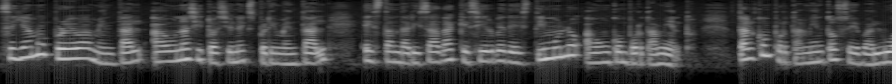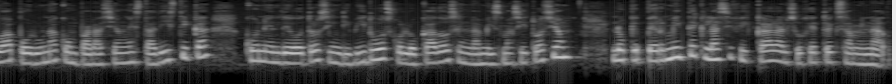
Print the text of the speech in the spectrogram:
Se llama prueba mental a una situación experimental estandarizada que sirve de estímulo a un comportamiento, Tal comportamiento se evalúa por una comparación estadística con el de otros individuos colocados en la misma situación, lo que permite clasificar al sujeto examinado,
